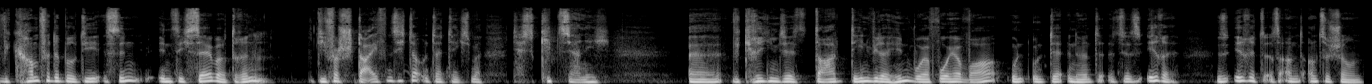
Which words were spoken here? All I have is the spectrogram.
wie comfortable die sind in sich selber drin. Mhm. Die versteifen sich da und dann denke ich mir, das gibt's ja nicht. Äh, wie kriegen die jetzt da den wieder hin, wo er vorher war? Und, und der, ne, das ist irre. Das ist irre, das an, anzuschauen.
